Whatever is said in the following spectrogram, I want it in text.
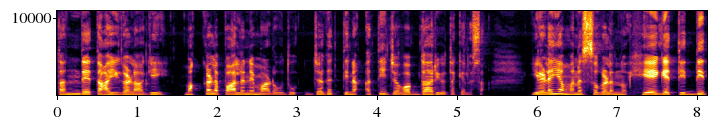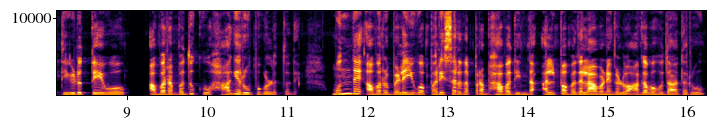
ತಂದೆ ತಾಯಿಗಳಾಗಿ ಮಕ್ಕಳ ಪಾಲನೆ ಮಾಡುವುದು ಜಗತ್ತಿನ ಅತಿ ಜವಾಬ್ದಾರಿಯುತ ಕೆಲಸ. ಎಳೆಯ ಮನಸ್ಸುಗಳನ್ನು ಹೇಗೆ ತಿದ್ದಿ ತೀಡುತ್ತೇವೋ ಅವರ ಬದುಕು ಹಾಗೆ ರೂಪುಗೊಳ್ಳುತ್ತದೆ. ಮುಂದೆ ಅವರು ಬೆಳೆಯುವ ಪರಿಸರದ ಪ್ರಭಾವದಿಂದ ಅಲ್ಪ ಬದಲಾವಣೆಗಳು ಆಗಬಹುದಾದರೂ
